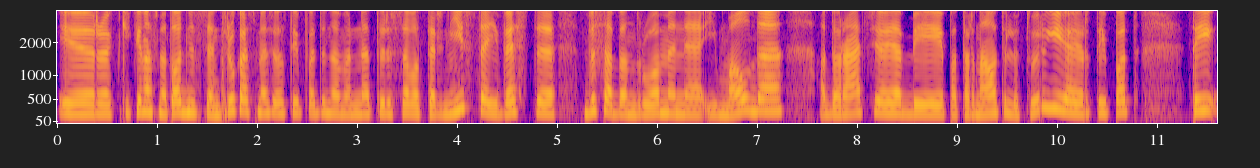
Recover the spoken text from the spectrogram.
Ir kiekvienas metodinis centriukas, mes juos taip vadinam, ar neturi savo tarnystę įvesti visą bendruomenę į maldą, adoracijoje bei patarnauti liturgijoje ir taip pat tai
